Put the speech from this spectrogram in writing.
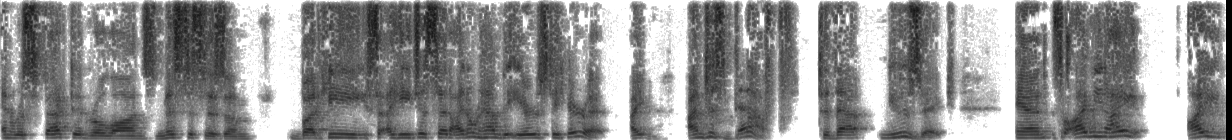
and respected Rolland's mysticism, but he he just said, I don't have the ears to hear it. I I'm just deaf to that music. And so I mean I I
